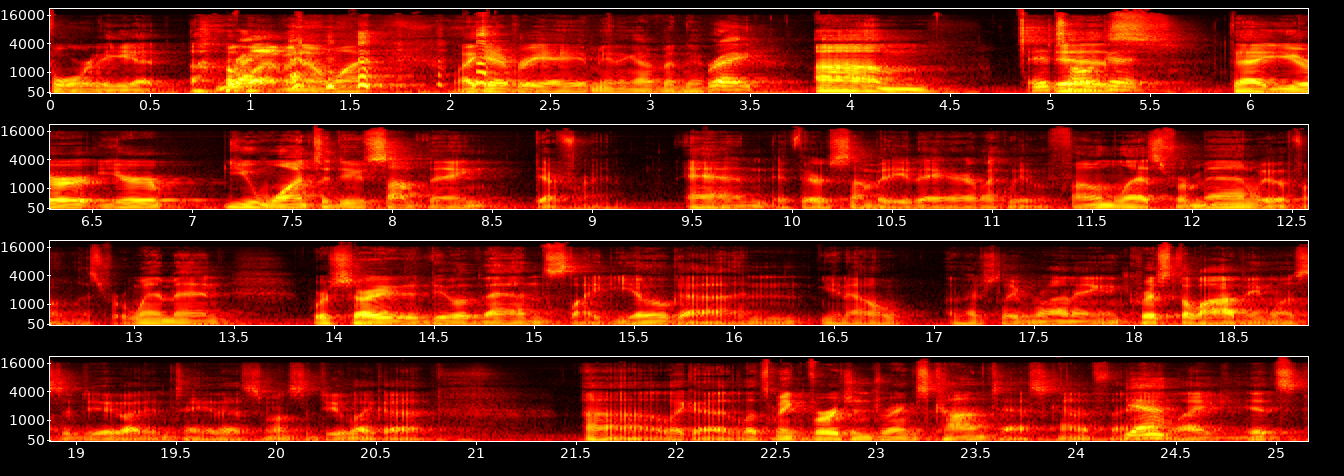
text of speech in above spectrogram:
40 at 11:01, like every AA meeting I've been to. Right. Um, It's all is that you're you're you want to do something different and if there's somebody there like we have a phone list for men we have a phone list for women we're starting to do events like yoga and you know eventually running and chris Delavi wants to do i didn't tell you this wants to do like a uh, like a let's make virgin drinks contest kind of thing Yeah. like it's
